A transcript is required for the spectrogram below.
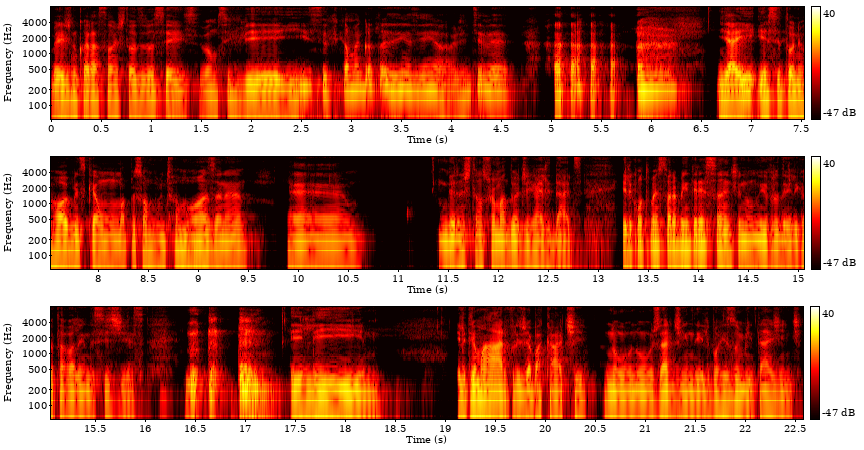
Beijo no coração de todos vocês. Vamos se ver. Isso, fica mais gostosinho assim, ó. A gente se vê. e aí, esse Tony Robbins, que é uma pessoa muito famosa, né? É um grande transformador de realidades. Ele conta uma história bem interessante num livro dele que eu estava lendo esses dias. Ele ele tem uma árvore de abacate no, no jardim dele, vou resumir, tá, gente?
